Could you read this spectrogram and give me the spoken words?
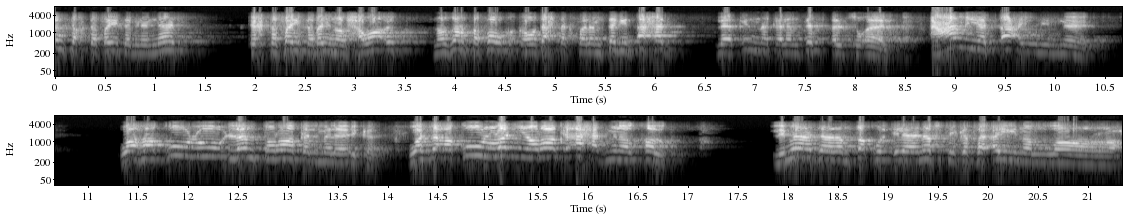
أنت اختفيت من الناس؟ اختفيت بين الحوائط؟ نظرت فوقك وتحتك فلم تجد أحد؟ لكنك لم تسأل سؤال. عميت أعين الناس. وهقول لن تراك الملائكة وسأقول لن يراك أحد من الخلق. لماذا لم تقل إلى نفسك فأين الله؟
